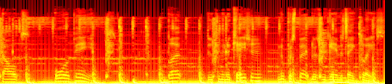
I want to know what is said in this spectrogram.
thoughts, or opinions. But through communication, new perspectives begin to take place.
